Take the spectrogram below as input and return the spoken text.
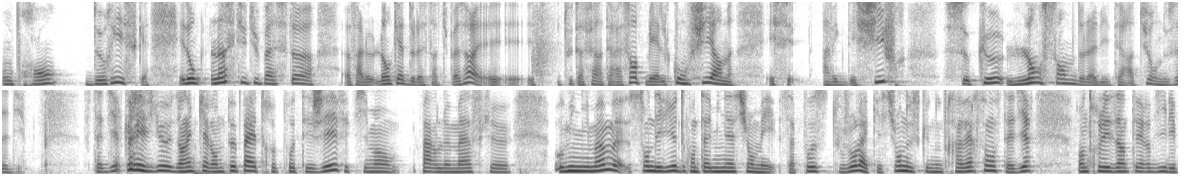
on prend de risques. Et donc l'Institut Pasteur, enfin l'enquête de l'Institut Pasteur est, tout à fait intéressante, mais elle confirme, et c'est avec des chiffres, ce que l'ensemble de la littérature nous a dit. C'est-à-dire que les lieux dans lesquels on ne peut pas être protégé, effectivement, le masque euh, au minimum sont des lieux de contamination. Mais ça pose toujours la question de ce que nous traversons, c'est-à-dire entre les interdits, les,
